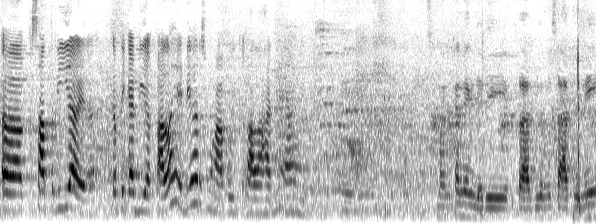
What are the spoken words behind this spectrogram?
eh, kesatria ya. Ketika dia kalah ya dia harus mengakui kekalahannya gitu. Iya. Cuman kan yang jadi problem saat ini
